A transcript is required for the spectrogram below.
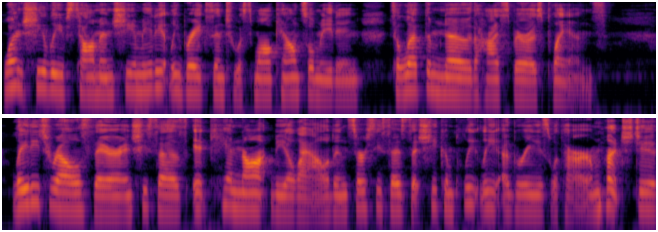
Once she leaves Tommen, she immediately breaks into a small council meeting to let them know the High Sparrow's plans. Lady Tyrell's there and she says it cannot be allowed, and Cersei says that she completely agrees with her, much to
